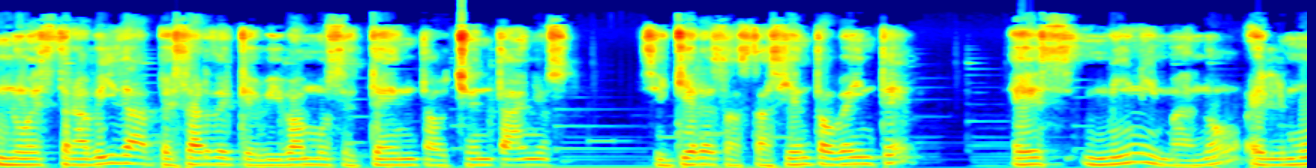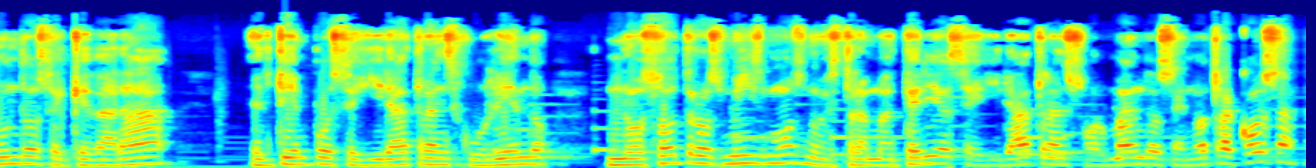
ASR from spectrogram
nuestra vida, a pesar de que vivamos 70, 80 años, si quieres hasta 120, es mínima, ¿no? El mundo se quedará, el tiempo seguirá transcurriendo, nosotros mismos, nuestra materia seguirá transformándose en otra cosa.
